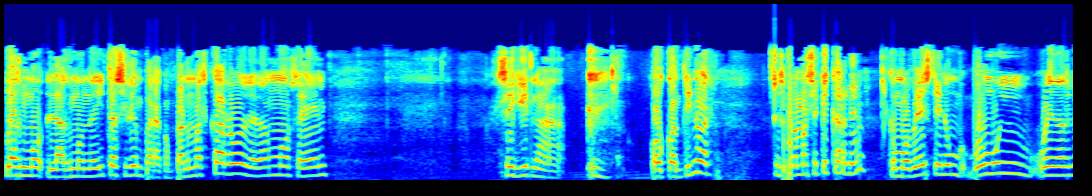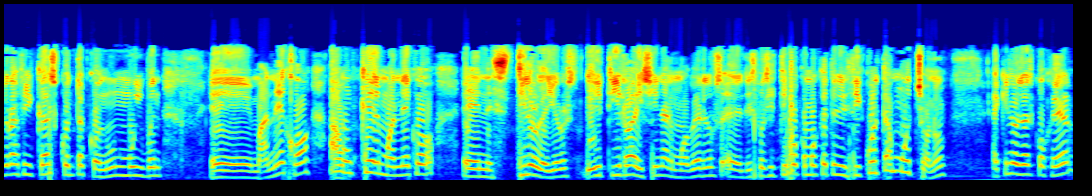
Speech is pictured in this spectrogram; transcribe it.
las, las moneditas sirven para comprar más carros, le damos en seguirla o continuar. Esperamos que cargue. Como ves, tiene muy buenas gráficas, cuenta con un muy buen eh, manejo, aunque el manejo en estilo de GT Racing al mover el dispositivo como que te dificulta mucho, ¿no? Aquí nos da a escoger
